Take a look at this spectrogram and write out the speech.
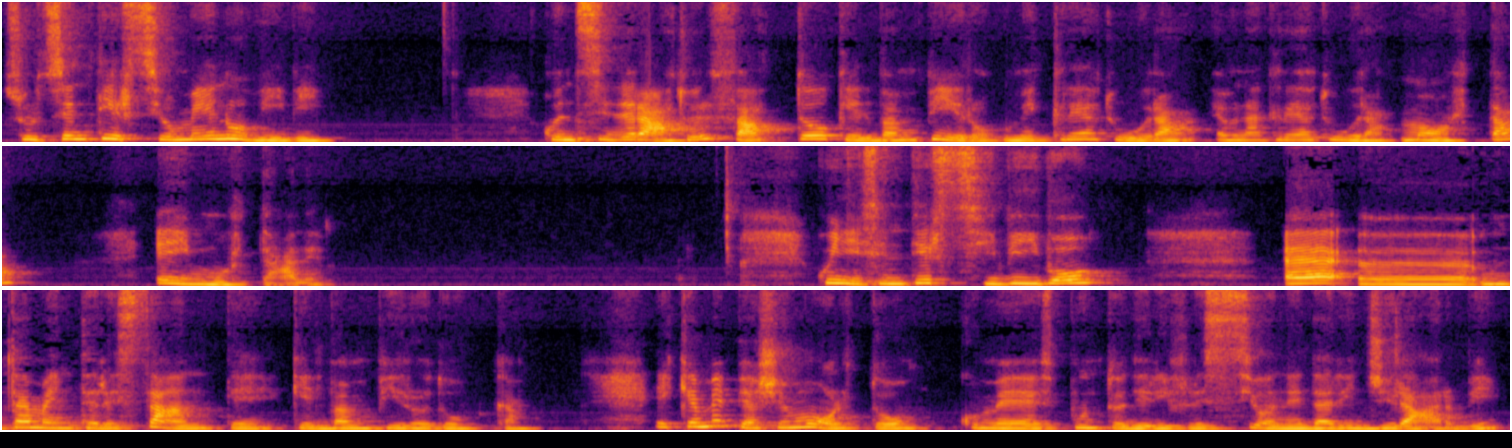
sul sentirsi o meno vivi considerato il fatto che il vampiro come creatura è una creatura morta e immortale. Quindi sentirsi vivo è eh, un tema interessante che il vampiro tocca e che a me piace molto come spunto di riflessione da rigirarvi,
